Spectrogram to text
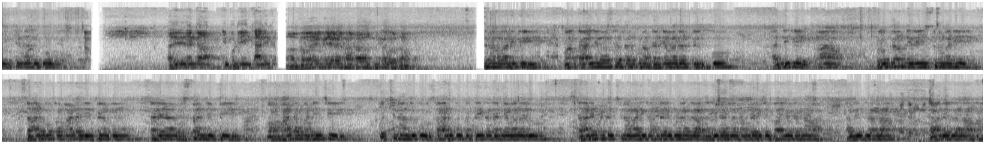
వచ్చినందుకు అదేవిధంగా ఇప్పుడు ఈ కార్యక్రమం గౌరవ మాట్లాడాల్సిందిగా కోరుతాం. చేస్తున్న వారికి మా వ్యవస్థ తరఫున ధన్యవాదాలు తెలుపుతూ అందుకే ఆ ప్రోగ్రాం నిర్వహిస్తున్నామని సార్ ఒక మాట చెప్పాము. సరే వస్తా అని చెప్పి మా మాట మన్నించి వచ్చినందుకు సార్కు ప్రత్యేక ధన్యవాదాలు. సార్ ఎమ్మటి వచ్చిన వారికి అందరికీ కూడా లీడర్ అందరికీ బాధ్యతన అబీబ్ కాదేలా మా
